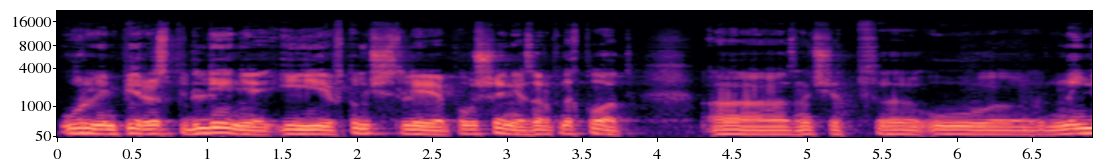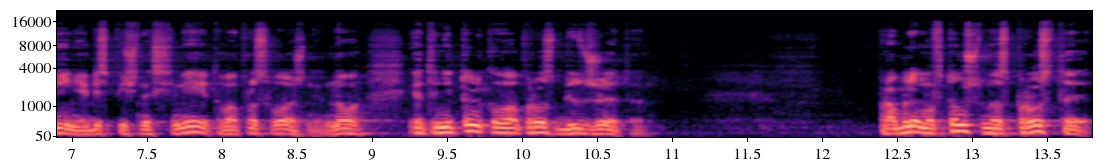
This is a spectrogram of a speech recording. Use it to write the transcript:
уровень перераспределения и в том числе повышение заработных плат э, значит, э, у наименее обеспеченных семей – это вопрос важный. Но это не только вопрос бюджета – Проблема в том, что у нас просто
